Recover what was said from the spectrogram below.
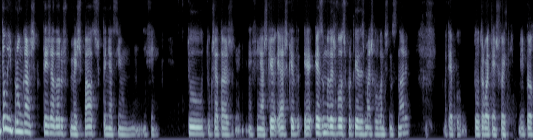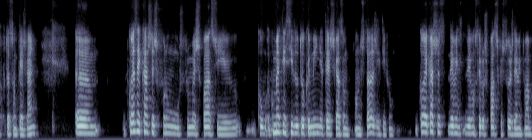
Então, ir para um gajo que esteja a dar os primeiros passos, que tenha assim um. Enfim, tu, tu que já estás, enfim, acho que, acho que é, és uma das vozes portuguesas mais relevantes no cenário, até pelo, pelo trabalho que tens feito e pela reputação que tens ganho. Um, quais é que achas que foram os primeiros passos e como, como é que tem sido o teu caminho até chegares onde, onde estás e tipo, qual é que achas que devem, devem ser os passos que as pessoas devem tomar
